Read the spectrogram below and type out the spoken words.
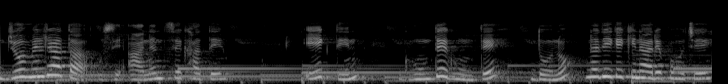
जो मिल जाता उसे आनंद से खाते। एक दिन घूमते घूमते दोनों नदी के किनारे पहुँचे।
